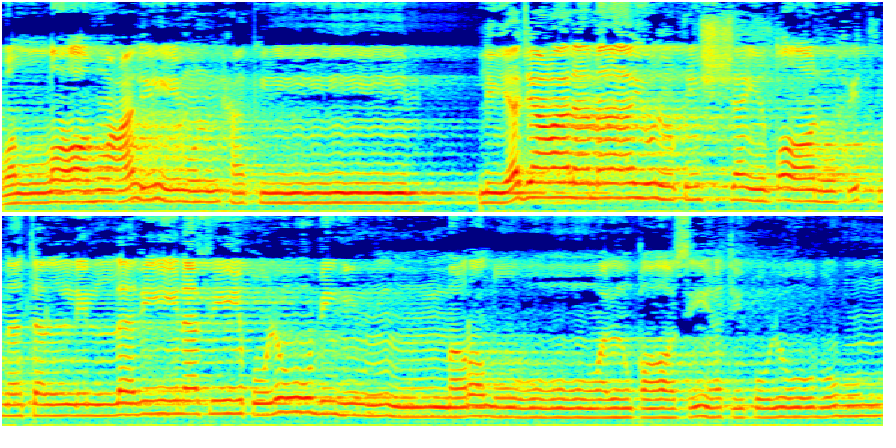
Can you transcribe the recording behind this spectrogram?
والله عليم حكيم. ليجعل ما يلقي الشيطان فتنه للذين في قلوبهم مرض والقاسيه قلوبهم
